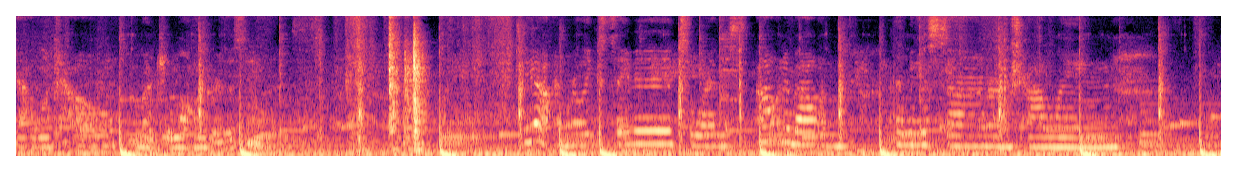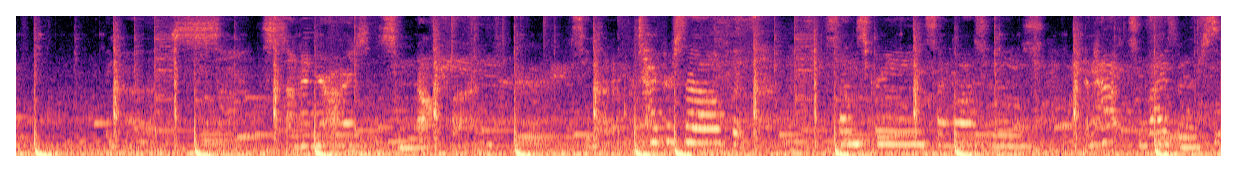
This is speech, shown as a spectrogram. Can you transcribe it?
Yeah, look how much longer this one is. Yeah, I'm really excited to wear this out and about when I'm in the sun or I'm traveling because sun in your eyes is not fun. So you gotta protect yourself with sunscreen, sunglasses, and hats and visors.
